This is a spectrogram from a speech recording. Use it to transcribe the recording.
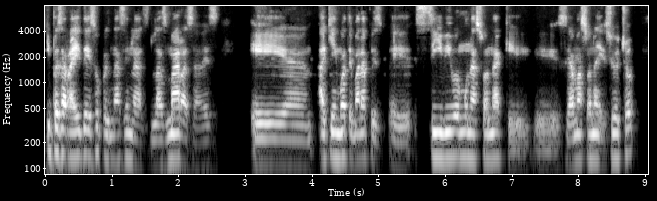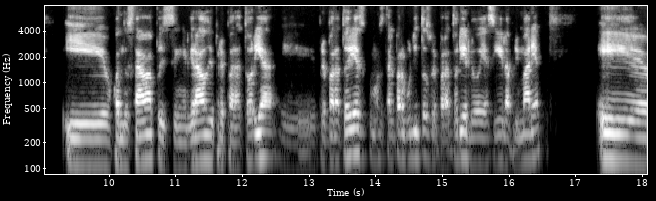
y pues a raíz de eso pues nacen las, las maras, ¿sabes? Eh, aquí en Guatemala pues eh, sí vivo en una zona que eh, se llama zona 18 y cuando estaba pues en el grado de preparatoria, eh, preparatoria es como está el Parbolitos, preparatoria y luego ya sigue la primaria. Eh,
